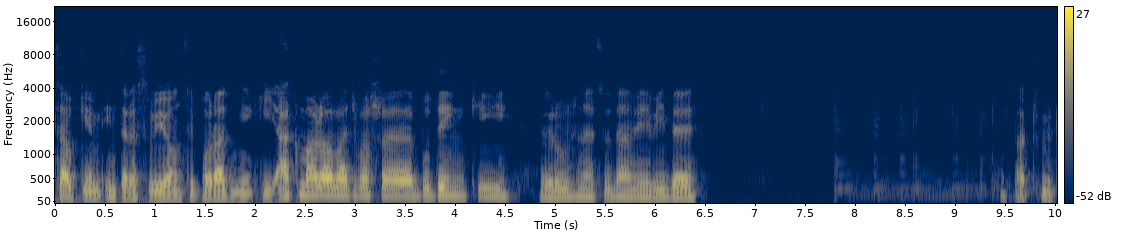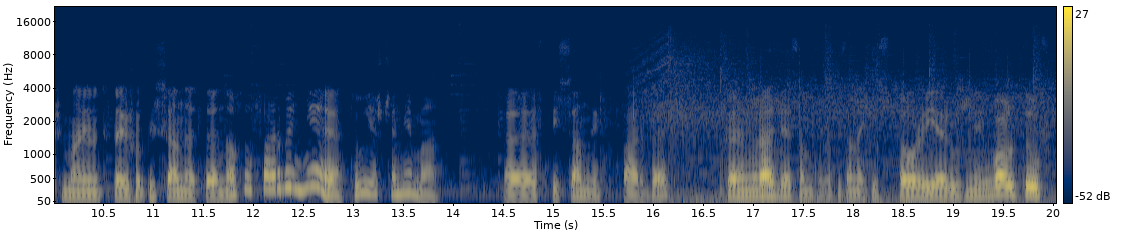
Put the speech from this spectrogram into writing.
całkiem interesujący poradnik, jak malować wasze budynki, różne cudami widy. Popatrzmy, czy mają tutaj już opisane te nowe farby? Nie, tu jeszcze nie ma e, wpisanych farbek. W każdym razie są też opisane historie różnych woltów, e,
